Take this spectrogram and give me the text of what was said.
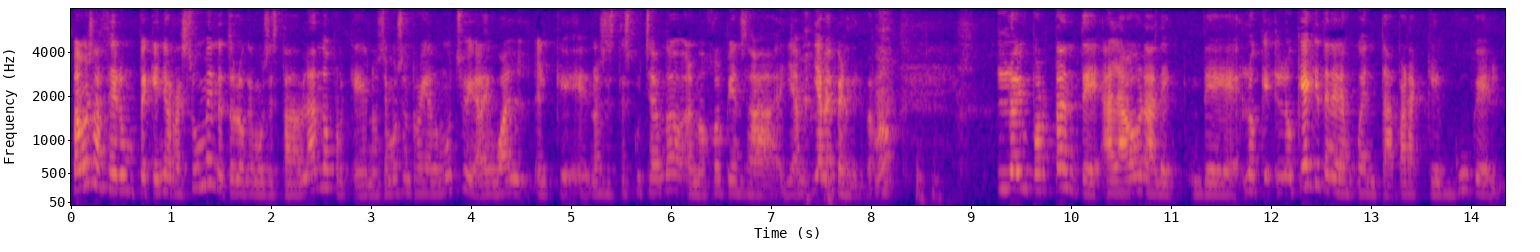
Vamos a hacer un pequeño resumen de todo lo que hemos estado hablando porque nos hemos enrollado mucho y ahora igual el que nos esté escuchando a lo mejor piensa, ya, ya me he perdido, ¿no? Lo importante a la hora de, de- lo, que, lo que hay que tener en cuenta para que Google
